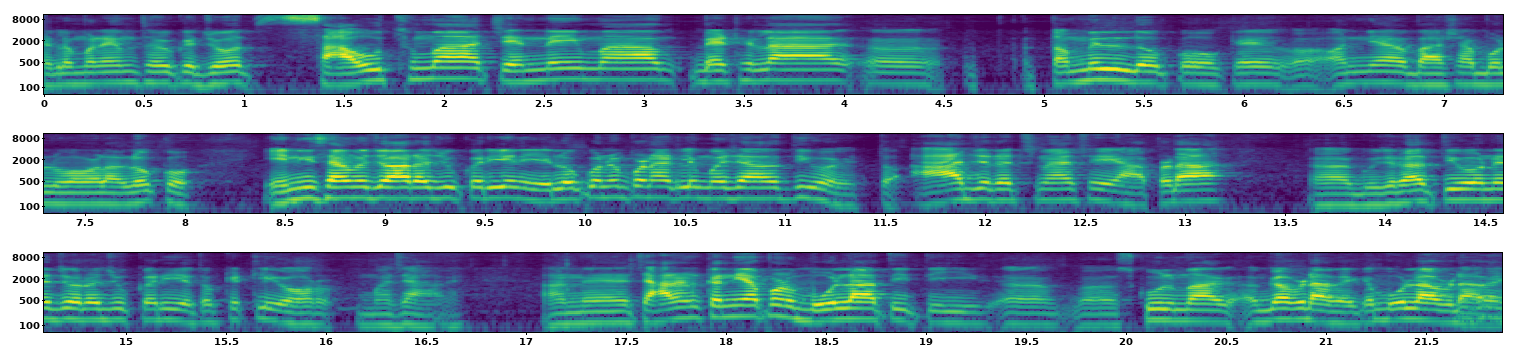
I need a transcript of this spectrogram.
એટલે મને એમ થયું કે જો સાઉથમાં ચેન્નઈમાં બેઠેલા તમિલ લોકો કે અન્ય ભાષા બોલવાવાળા લોકો એની સામે જો આ રજૂ કરીએ ને એ લોકોને પણ આટલી મજા આવતી હોય તો આ જ રચના છે. આપણા ગુજરાતીઓને જો રજૂ કરીએ તો કેટલી ઓર મજા આવે. અને ચારણ કન્યા પણ બોલાતી હતી સ્કૂલમાં ગવડાવે કે બોલાવડાવે.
